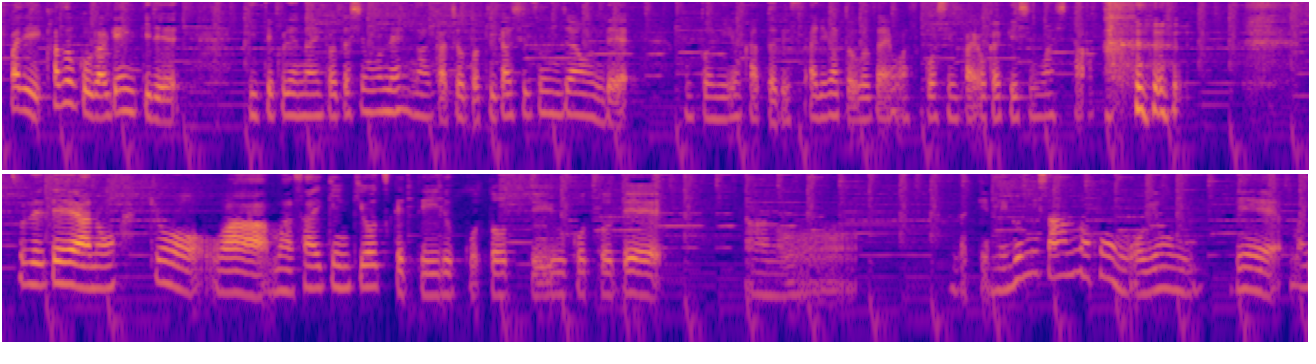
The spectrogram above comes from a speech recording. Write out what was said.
っぱり家族が元気でいてくれないと私もね、なんかちょっと気が沈んじゃうんで、本当に良かったです。ありがとうございます。ご心配おかけしました。それで、あの、今日は、まあ最近気をつけていることっていうことで、あのなんだっけ、めぐみさんの本を読んで、まあ、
